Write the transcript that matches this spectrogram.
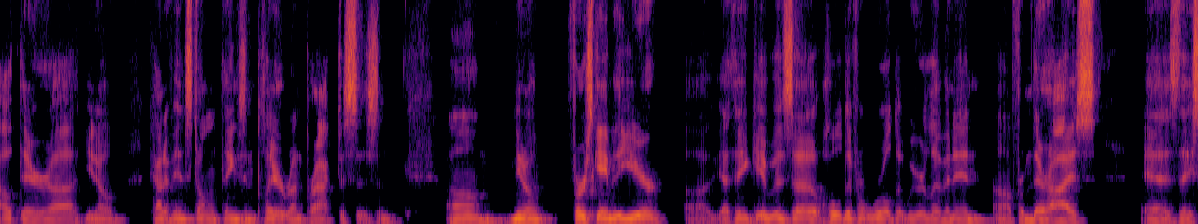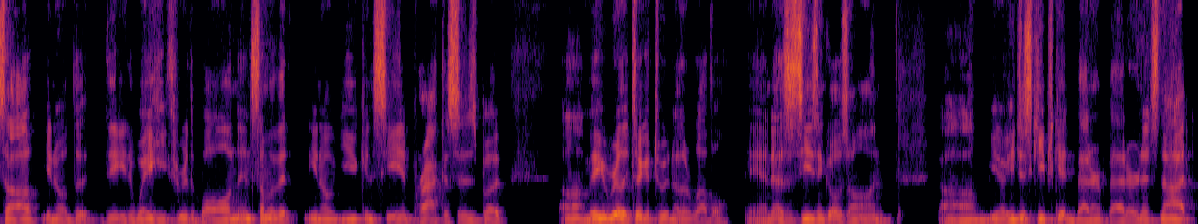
out there, uh, you know, kind of installing things in player run practices. And um, you know, first game of the year, uh, I think it was a whole different world that we were living in uh, from their eyes as they saw, you know, the the the way he threw the ball, and, and some of it, you know, you can see in practices, but um, he really took it to another level. And as the season goes on, um, you know, he just keeps getting better and better. And it's not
